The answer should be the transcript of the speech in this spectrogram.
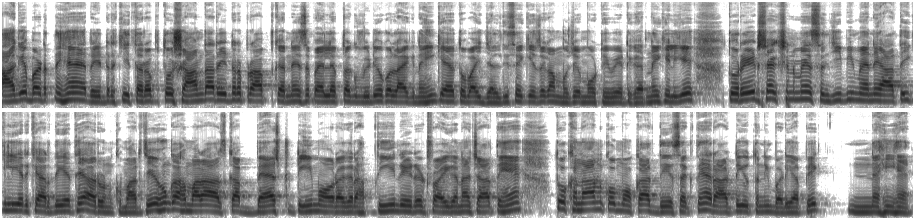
आगे बढ़ते हैं रेडर की तरफ़ तो शानदार रेडर प्राप्त करने से पहले अब तक वीडियो को लाइक नहीं किया है तो भाई जल्दी से कीजिएगा मुझे मोटिवेट करने के लिए। तो रेड सेक्शन में संजीवी मैंने आते ही क्लियर कर दिए थे, अरुण कुमार ये होगा हमारा आज का बेस्ट टीम, और अगर आप तीन रेडर ट्राई करना चाहते हैं तो खनान को मौका दे सकते हैं राटी उतनी बढ़िया पिक नहीं है।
